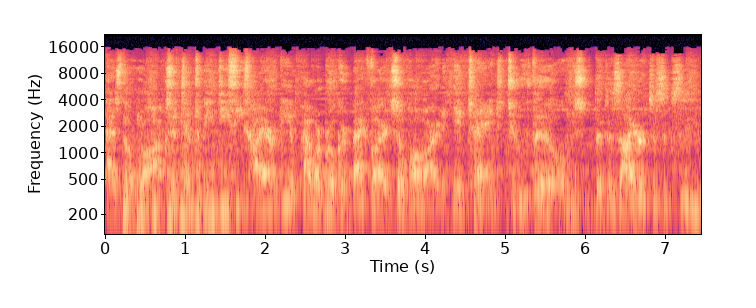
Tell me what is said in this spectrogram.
As The Rock's attempt to be DC's hierarchy of power broker backfired so hard, it tanked two films. The desire to succeed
